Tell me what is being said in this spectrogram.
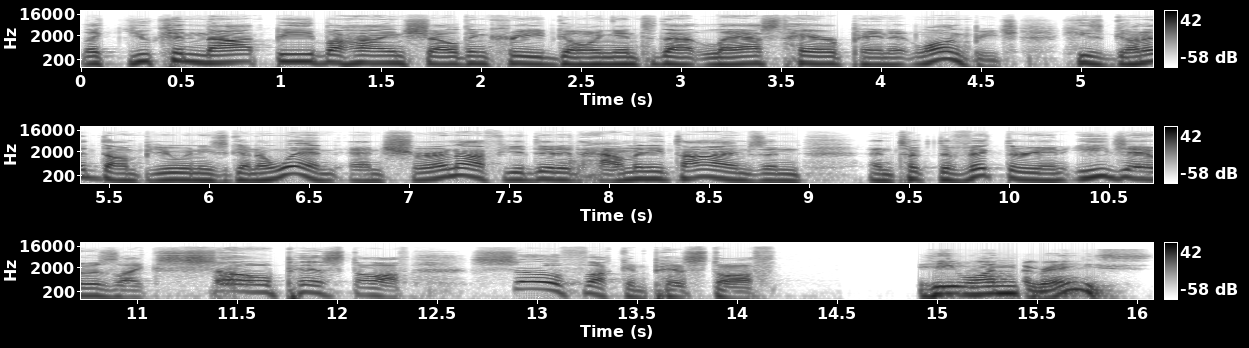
Like, you cannot be behind Sheldon Creed going into that last hairpin at Long Beach. He's gonna dump you, and he's gonna win. And sure enough, you did it how many times, and and took the victory. And EJ was like so pissed off, so fucking pissed off. He won the race.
